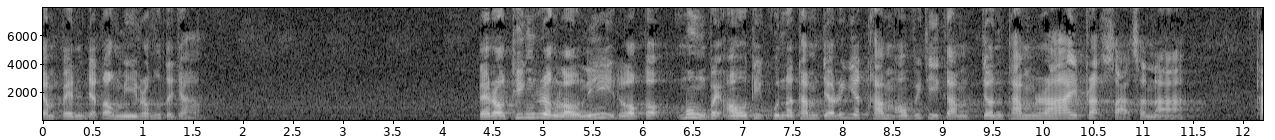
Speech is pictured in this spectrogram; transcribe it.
จำเป็นจะต้องมีพระพุทธเจ้า แต่เราทิ้งเรื่องเหล่านี้เราก็มุ่งไปเอาที่คุณธรรมจริยธรรมเอาวิธีกรรม จนทำร้ายพระศาสนาท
